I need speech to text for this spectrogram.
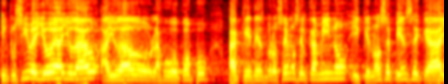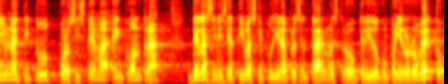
inclusive yo he ayudado, ha ayudado la Jugocopo a que desbrocemos el camino y que no se piense que hay una actitud por sistema en contra de las iniciativas que pudiera presentar nuestro querido compañero Roberto.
